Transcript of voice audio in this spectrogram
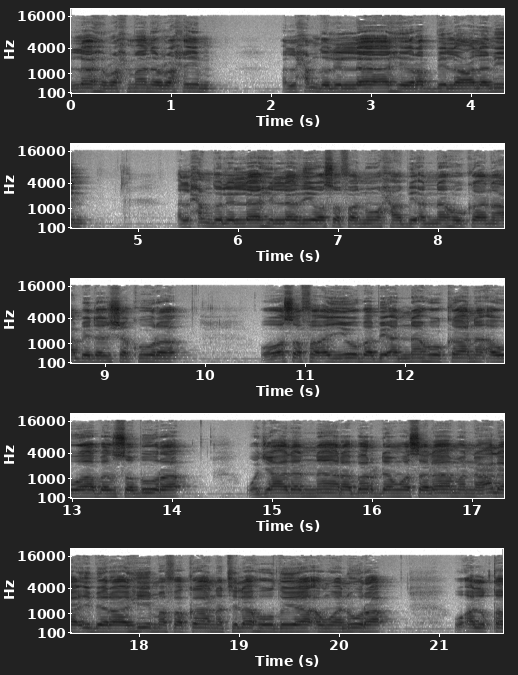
الله الرحمن الرحيم. الحمد لله رب العالمين. الحمد لله الذي وصف نوح بأنه كان عبدا شكورا ووصف أيوب بأنه كان أوابا صبورا وجعل النار بردا وسلاما على إبراهيم فكانت له ضياء ونورا وألقى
